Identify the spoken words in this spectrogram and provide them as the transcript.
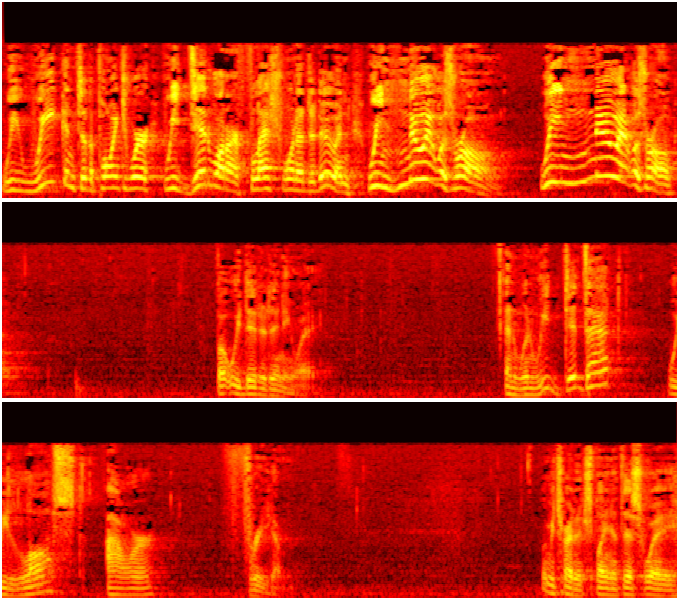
we weakened to the point where we did what our flesh wanted to do, and we knew it was wrong. We knew it was wrong. But we did it anyway. And when we did that, we lost our freedom. Let me try to explain it this way.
